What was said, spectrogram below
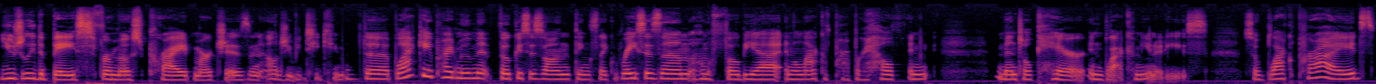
usually the base for most pride marches and LGBTQ. The Black Gay Pride movement focuses on things like racism, homophobia, and a lack of proper health and mental care in black communities. So, black prides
